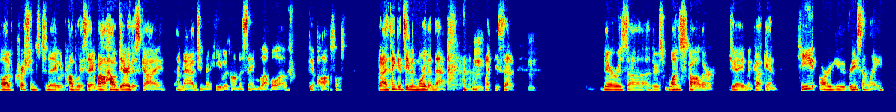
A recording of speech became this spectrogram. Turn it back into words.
a lot of Christians today would probably say, wow, how dare this guy imagine that he was on the same level of the apostles? But I think it's even more than that, mm. like you said. Mm. There was uh, there's one scholar J. McGuckin, he argued recently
